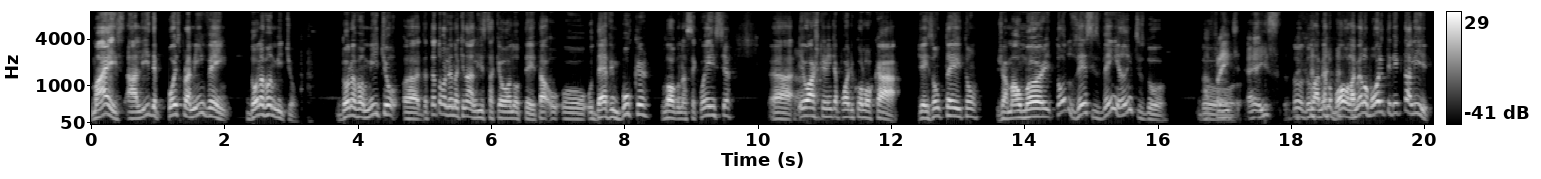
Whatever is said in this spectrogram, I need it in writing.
Mas ali depois, para mim, vem Donovan Mitchell. Donovan Mitchell, uh, até estou olhando aqui na lista que eu anotei, tá? O, o, o Devin Booker, logo na sequência. Uh, Eu acho que a gente já pode colocar Jason Tatum, Jamal Murray, todos esses vêm antes do. do à frente, é isso. Do, do Lamelo Ball. O Lamelo Ball ele teria que estar ali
